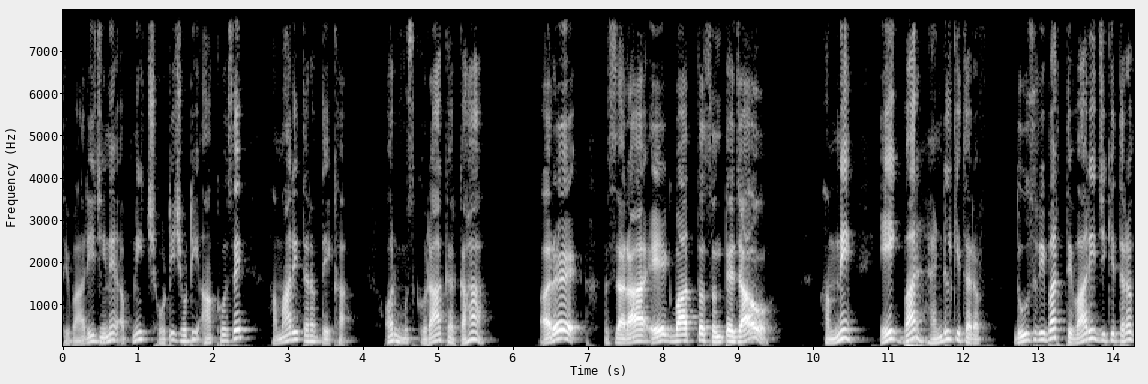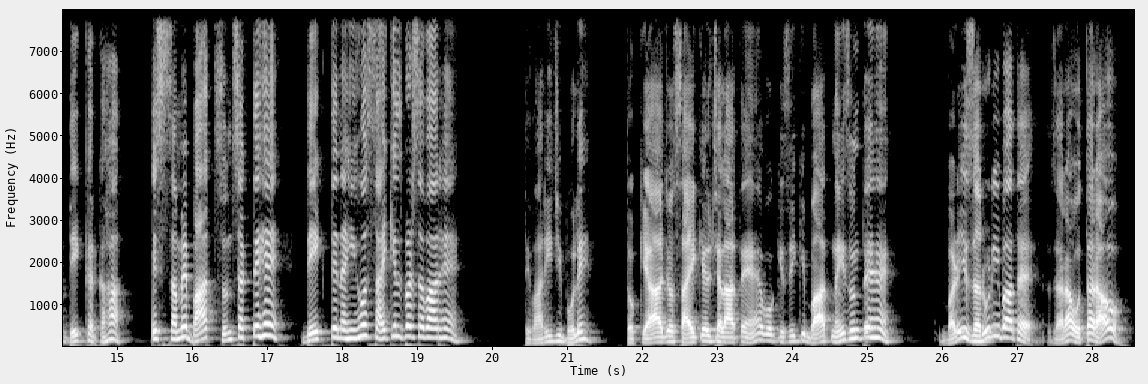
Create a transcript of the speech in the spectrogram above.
तिवारी जी ने अपनी छोटी छोटी आँखों से हमारी तरफ़ देखा। और मुस्कुरा कर कहा, अरे, जरा एक बात तो सुनते जाओ। हमने एक बार हैंडल की तरफ़, दूसरी बार तिवारी जी की तरफ़ देखकर कहा, इस समय बात सुन सकते हैं, देखते नहीं हो साइकिल पर सवार हैं। तिवारी जी बोले तो क्या जो साइकिल चलाते हैं, वो किसी की बात नहीं सुनते हैं? बड़ी ज़रूरी बात है, जरा उतर आओ।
